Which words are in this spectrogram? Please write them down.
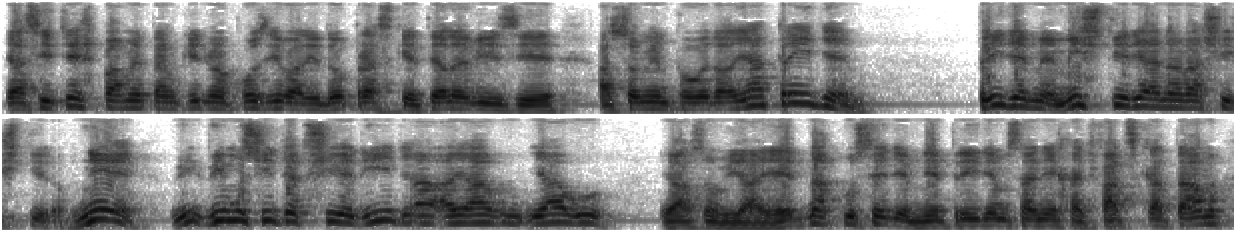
Ja si tiež pamätám, keď ma pozývali do praskej televízie a som im povedal, ja prídem. Prídeme my štyria na vašich štyroch. Nie, vy, vy musíte přijieť a, a ja, ja, ja som ja jedna ku sedem, neprídem sa nechať facka tam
